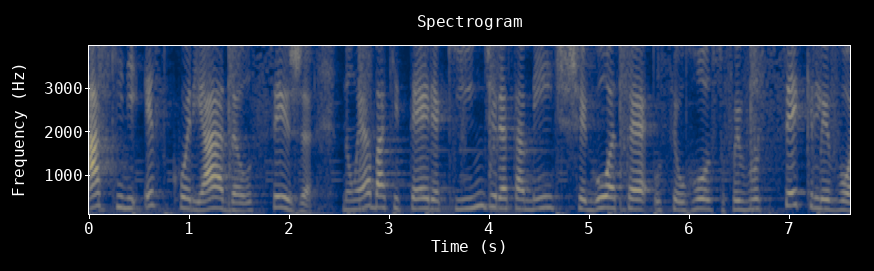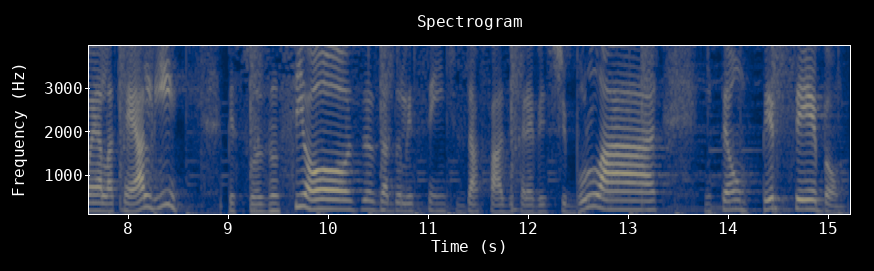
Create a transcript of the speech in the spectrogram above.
acne escoriada, ou seja, não é a bactéria que indiretamente chegou até o seu rosto, foi você que levou ela até ali. Pessoas ansiosas, adolescentes da fase pré-vestibular. Então, percebam,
